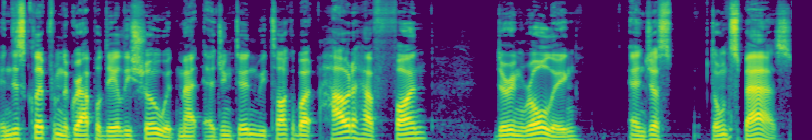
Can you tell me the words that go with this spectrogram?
In this clip from the Grapple Daily Show with Matt Edgington, we talk about how to have fun during rolling and just don't spaz.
